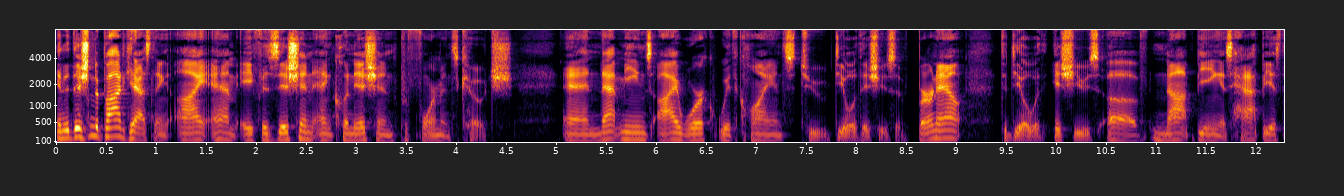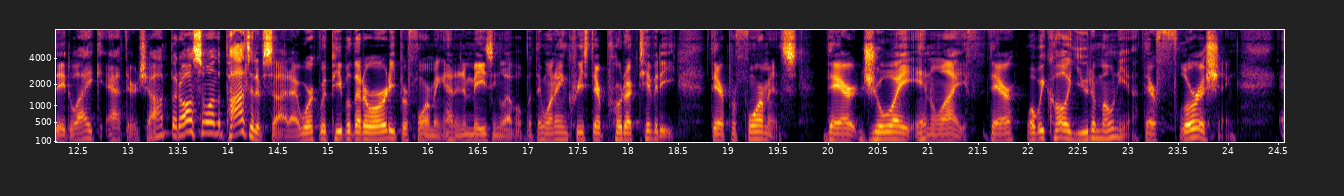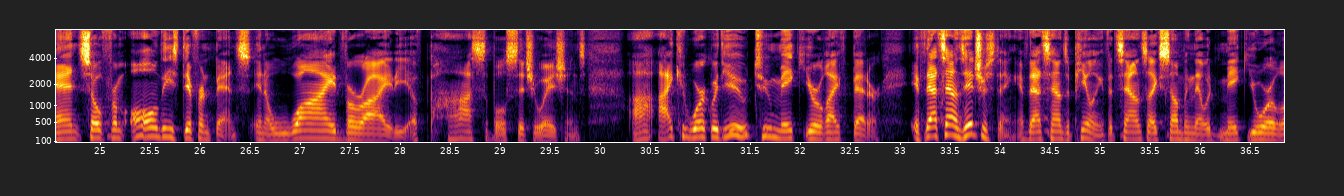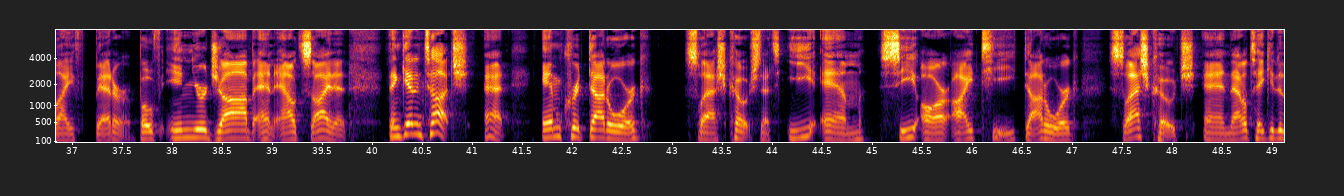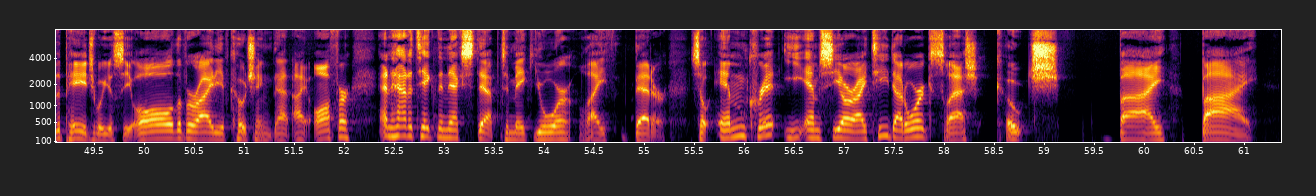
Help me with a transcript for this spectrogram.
in addition to podcasting, I am a physician and clinician performance coach. And that means I work with clients to deal with issues of burnout, to deal with issues of not being as happy as they'd like at their job, but also on the positive side. I work with people that are already performing at an amazing level, but they want to increase their productivity, their performance, their joy in life, their what we call eudaimonia, their flourishing. And so, from all these different bents in a wide variety of possible situations, uh, I could work with you to make your life better. If that sounds interesting, if that sounds appealing, if it sounds like something that would make your life better, both in your job and outside it, then get in touch at emcrit.org slash coach. That's E-M-C-R-I-T dot org slash coach. And that'll take you to the page where you'll see all the variety of coaching that I offer and how to take the next step to make your life better. So emcrit, E-M-C-R-I-T dot org slash coach. Bye bye.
